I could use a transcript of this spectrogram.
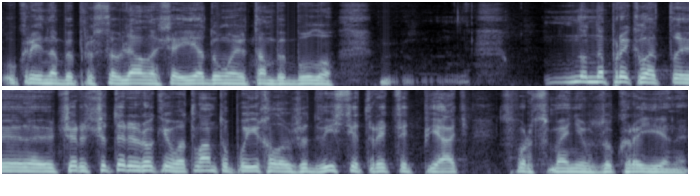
Україна би представлялася, і я думаю, там би було Ну, наприклад, е, через 4 роки в Атланту поїхало вже 235 спортсменів з України.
